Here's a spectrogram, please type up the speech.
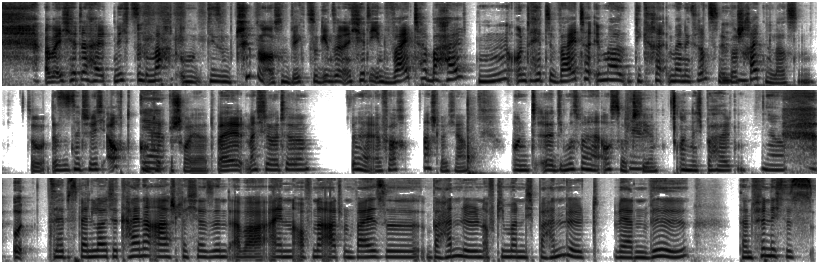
aber ich hätte halt nichts gemacht, um diesem Typen aus dem Weg zu gehen, sondern ich hätte ihn weiter behalten und hätte weiter immer die, meine Grenzen mhm. überschreiten lassen. So, das ist natürlich auch komplett ja. bescheuert, weil manche Leute sind halt einfach Arschlöcher. Und äh, die muss man dann aussortieren ja. und nicht behalten. Ja. Und selbst wenn Leute keine Arschlöcher sind, aber einen auf eine Art und Weise behandeln, auf die man nicht behandelt werden will, dann finde ich das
